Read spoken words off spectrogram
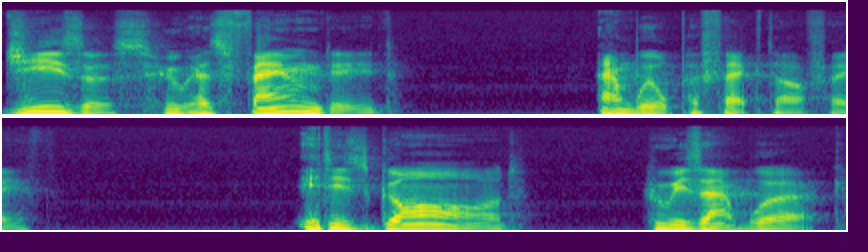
Jesus who has founded and will perfect our faith. It is God who is at work,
